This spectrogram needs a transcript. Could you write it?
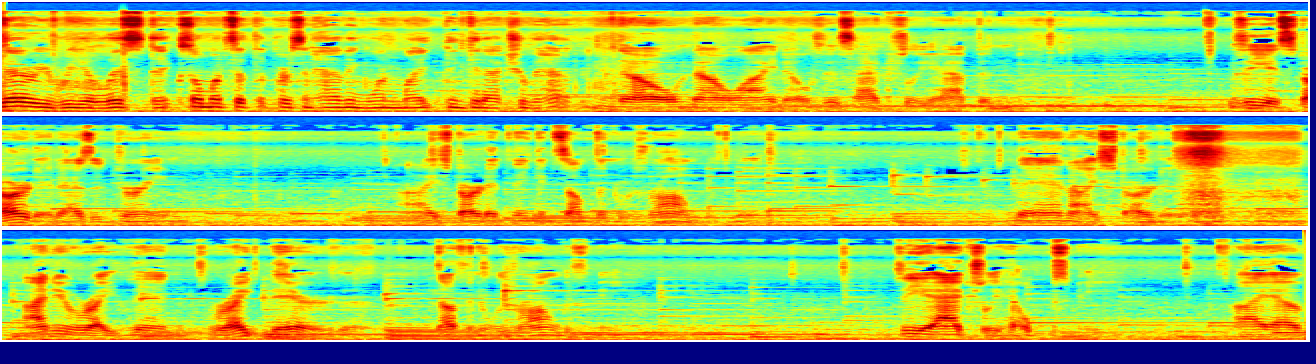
Very realistic, so much that the person having one might think it actually happened. No, no, I know this actually happened. See, it started as a dream. I started thinking something was wrong with me. Then I started. I knew right then, right there, that nothing was wrong with me. See, it actually helps me. I have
